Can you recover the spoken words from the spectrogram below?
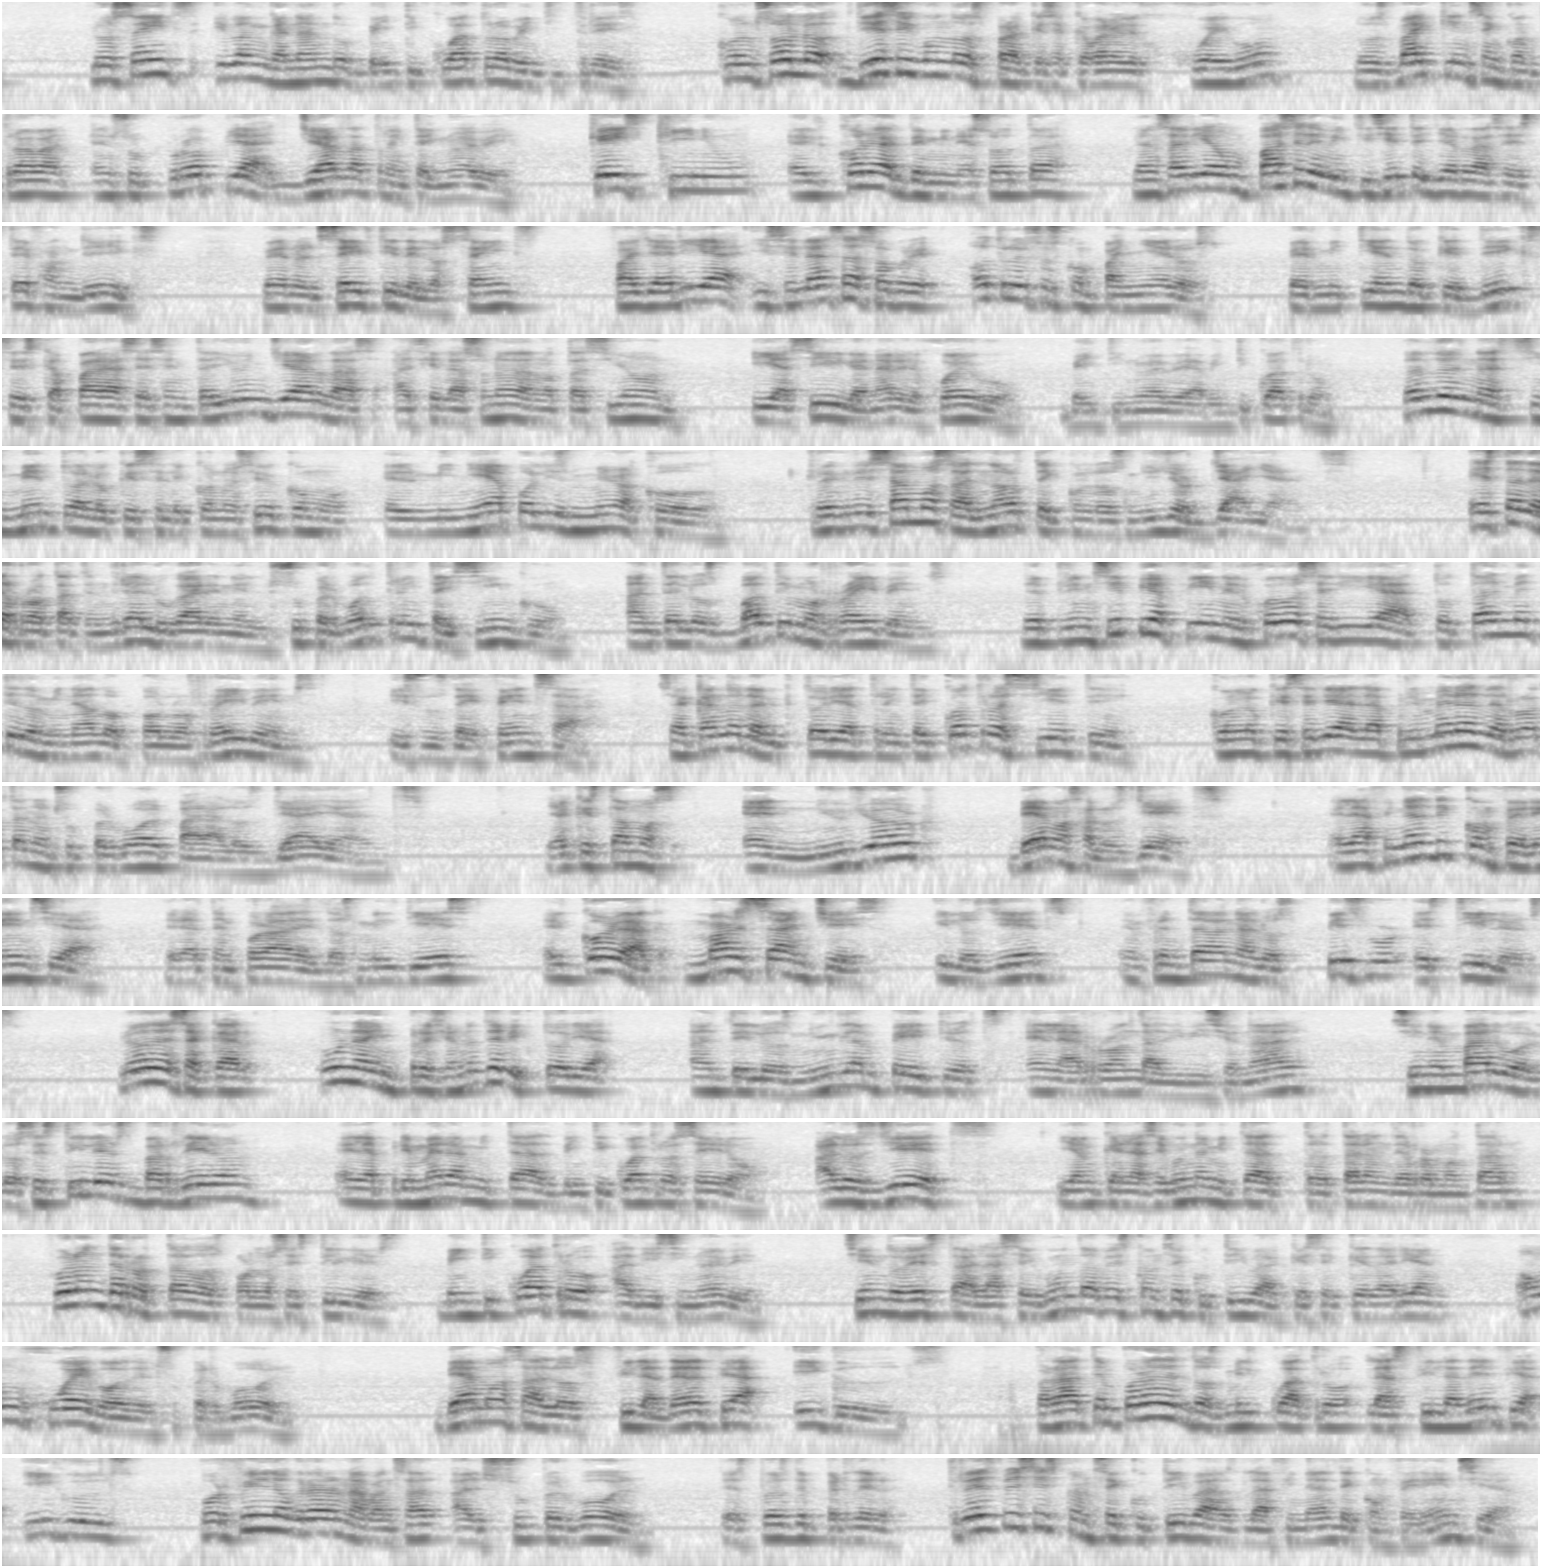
los Saints iban ganando 24 a 23. Con solo 10 segundos para que se acabara el juego, los Vikings se encontraban en su propia yarda 39. Case Keenum, el coreback de Minnesota, lanzaría un pase de 27 yardas a Stefan Diggs, pero el safety de los Saints fallaría y se lanza sobre otro de sus compañeros, permitiendo que Diggs se escapara 61 yardas hacia la zona de anotación y así ganar el juego 29 a 24, dando el nacimiento a lo que se le conoció como el Minneapolis Miracle. Regresamos al norte con los New York Giants. Esta derrota tendría lugar en el Super Bowl 35 ante los Baltimore Ravens. De principio a fin el juego sería totalmente dominado por los Ravens y sus defensa, sacando la victoria 34 a 7, con lo que sería la primera derrota en el Super Bowl para los Giants. Ya que estamos en New York, veamos a los Jets. En la final de conferencia de la temporada del 2010, el quarterback Mark Sánchez y los Jets enfrentaban a los Pittsburgh Steelers. Luego de sacar una impresionante victoria ante los New England Patriots en la ronda divisional, sin embargo, los Steelers barrieron en la primera mitad 24 a 0 a los Jets y aunque en la segunda mitad trataron de remontar, fueron derrotados por los Steelers 24 a 19, siendo esta la segunda vez consecutiva que se quedarían a un juego del Super Bowl. Veamos a los Philadelphia Eagles. Para la temporada del 2004, las Philadelphia Eagles por fin lograron avanzar al Super Bowl, después de perder tres veces consecutivas la final de conferencia.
